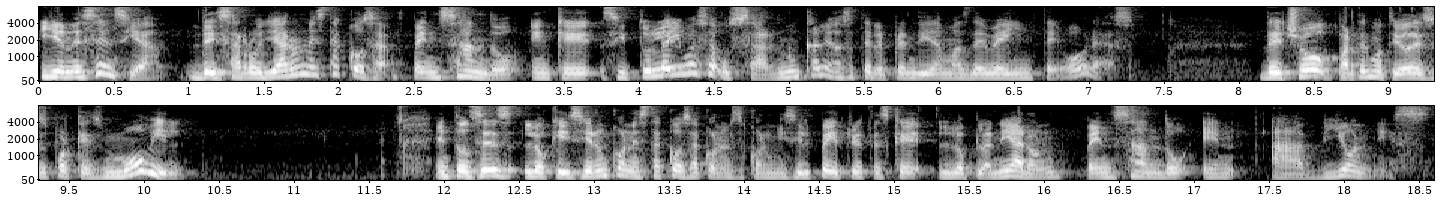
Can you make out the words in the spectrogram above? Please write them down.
Y en esencia desarrollaron esta cosa pensando en que si tú la ibas a usar, nunca le vas a tener prendida más de 20 horas. De hecho, parte del motivo de eso es porque es móvil. Entonces, lo que hicieron con esta cosa, con el, con misil Patriot, es que lo planearon pensando en aviones,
